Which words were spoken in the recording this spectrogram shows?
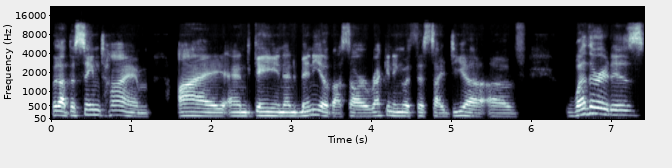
But at the same time, I and Gain and many of us are reckoning with this idea of whether it is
